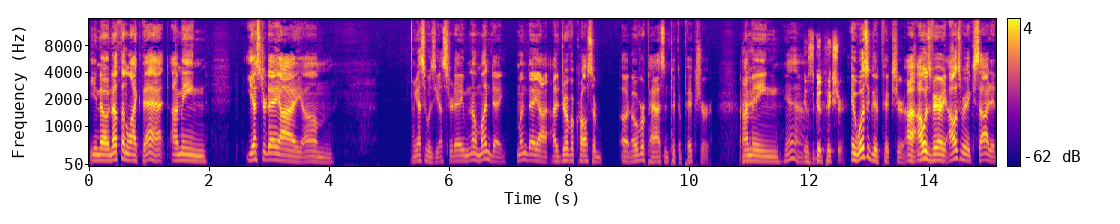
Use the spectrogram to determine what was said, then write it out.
you know, nothing like that. I mean, yesterday I um I guess it was yesterday. No, Monday. Monday I, I drove across a an overpass and took a picture. I mean, yeah. it was a good picture. It was a good picture. I, I was was a good very, I was very excited.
